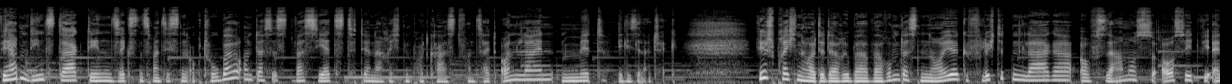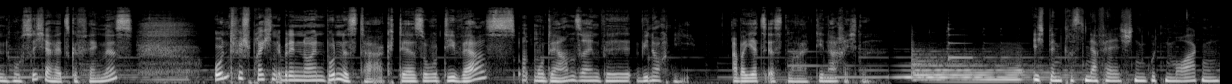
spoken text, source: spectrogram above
Wir haben Dienstag, den 26. Oktober und das ist Was jetzt, der Nachrichtenpodcast von Zeit Online mit Elise Lacek. Wir sprechen heute darüber, warum das neue Geflüchtetenlager auf Samos so aussieht wie ein Hochsicherheitsgefängnis. Und wir sprechen über den neuen Bundestag, der so divers und modern sein will wie noch nie. Aber jetzt erstmal die Nachrichten. Ich bin Christina Felschen. Guten Morgen.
